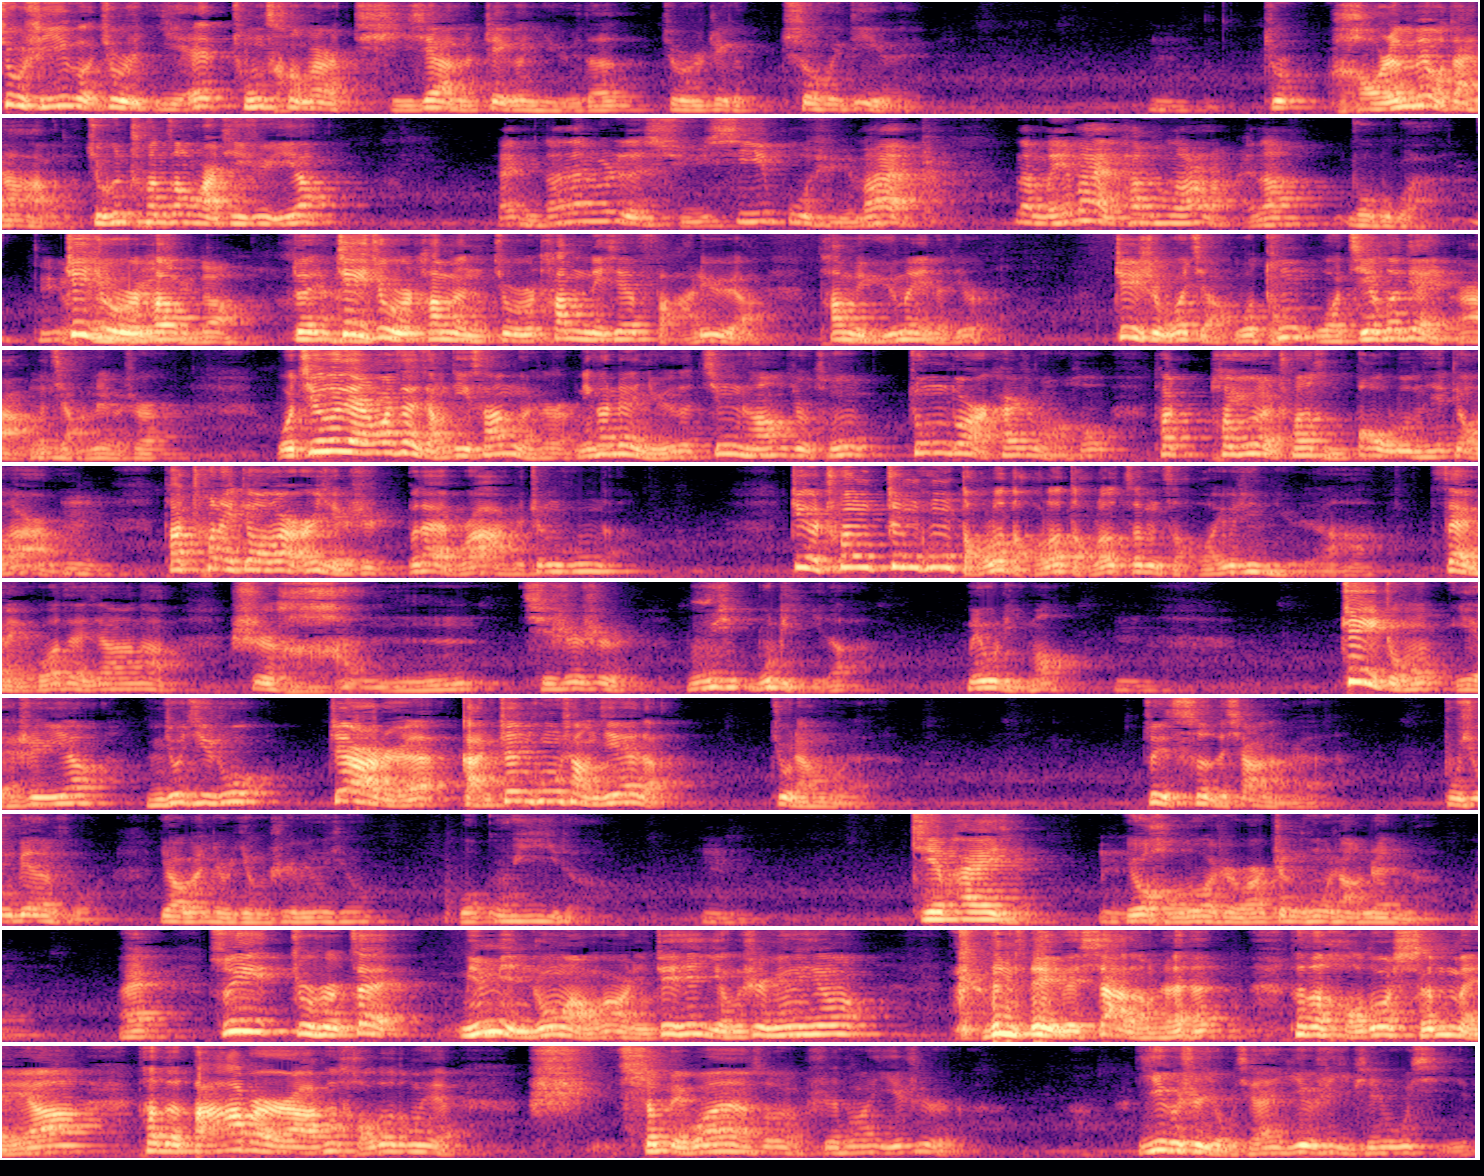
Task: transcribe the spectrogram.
就是一个就是也从侧面体现了这个女的，就是这个社会地位，嗯，就是好人没有带那个的，就跟穿脏话 T 恤一样。哎，你刚才说这个许吸不许卖，那没卖的他们从哪儿买呢？我不管，这这就是他。对，这就是他们，就是他们那些法律啊，他们愚昧的地儿。这是我讲，我通我结合电影啊，我讲这个事儿。我结合电影，我再讲第三个事儿。你看这女的，经常就是从中段开始往后，她她永远穿很暴露的那些吊带儿嘛。嗯，她穿那吊带儿，而且是不带 bra，是真空的。这个穿真空抖了抖了抖了这么走啊，尤其女的啊，在美国在加拿大是很其实是无无礼的，没有礼貌。嗯，这种也是一样，你就记住，这样的人敢真空上街的就两种人。最次的下等人，不修边幅，要不然就是影视明星，我故意的。嗯，街拍去，嗯有好多是玩真空上阵的嗯。哎，所以就是在民民中啊，我告诉你，这些影视明星跟这个下等人，他的好多审美啊，他的打扮啊，他好多东西是审美观啊，所有是他妈一致的。一个是有钱，一个是一贫如洗。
